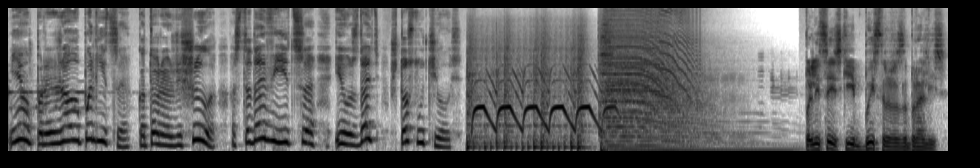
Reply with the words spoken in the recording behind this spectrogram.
Мимо проезжала полиция, которая решила остановиться и узнать, что случилось. Полицейские быстро разобрались.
